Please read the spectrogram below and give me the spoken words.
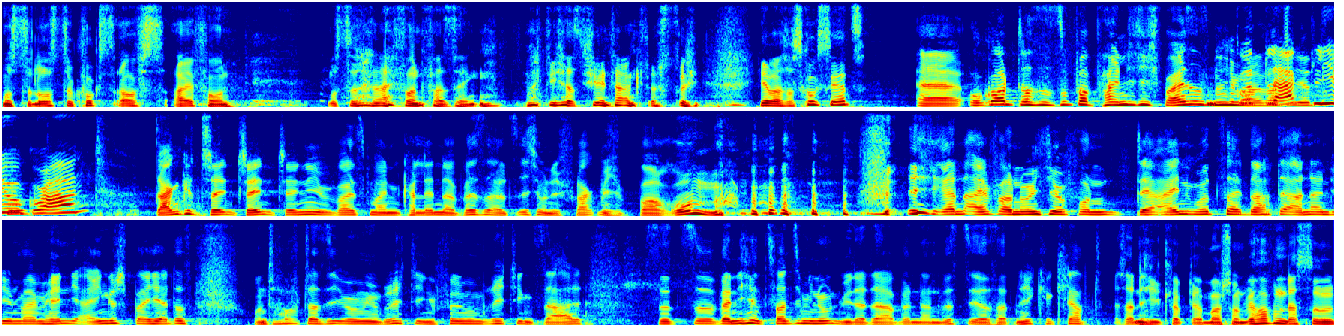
musst du los, du guckst aufs iPhone. Musst du dein iPhone versenken. Matthias, vielen Dank, dass du hier was. Was guckst du jetzt? Äh, oh Gott, das ist super peinlich, ich weiß es nicht mal. Good luck, Leo guckt. Grant. Danke, Jen, Jen, Jenny weiß meinen Kalender besser als ich und ich frage mich, warum? ich renne einfach nur hier von der einen Uhrzeit nach der anderen, die in meinem Handy eingespeichert ist und hoffe, dass ich irgendwie im richtigen Film, im richtigen Saal sitze. Wenn ich in 20 Minuten wieder da bin, dann wisst ihr, das hat nicht geklappt. Es hat nicht geklappt, ja, mal schauen. Wir hoffen, dass du,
